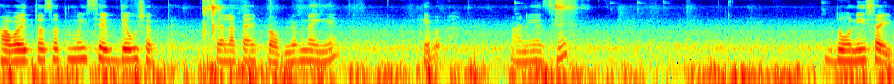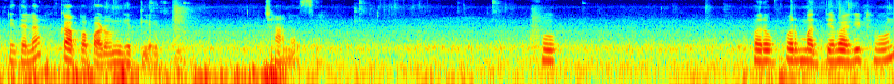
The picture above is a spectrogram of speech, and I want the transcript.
हवं आहे तसं तुम्ही सेप देऊ शकता. त्याला काही प्रॉब्लेम नाही आहे हे बघा आणि याचे दोन्ही साईडने त्याला कापा पाडून घेतले आहेत छान असे खूप बरोबर मध्यभागी ठेवून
